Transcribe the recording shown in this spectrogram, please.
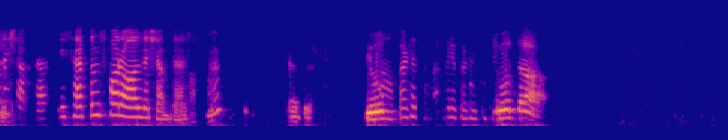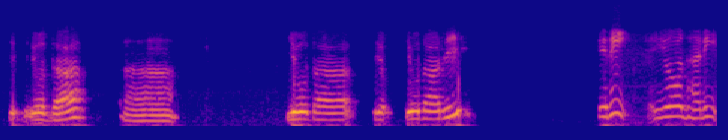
the shabdas. This happens for all the shabdas? यो पठतु अग्रे पठतु योद्धा योद्धा योदा योदारि रि योधरि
